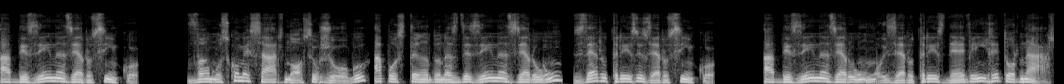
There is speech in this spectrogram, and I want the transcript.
à dezena 05. Vamos começar nosso jogo apostando nas dezenas 01, 03 e 05. A dezena 01 e 03 devem retornar,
